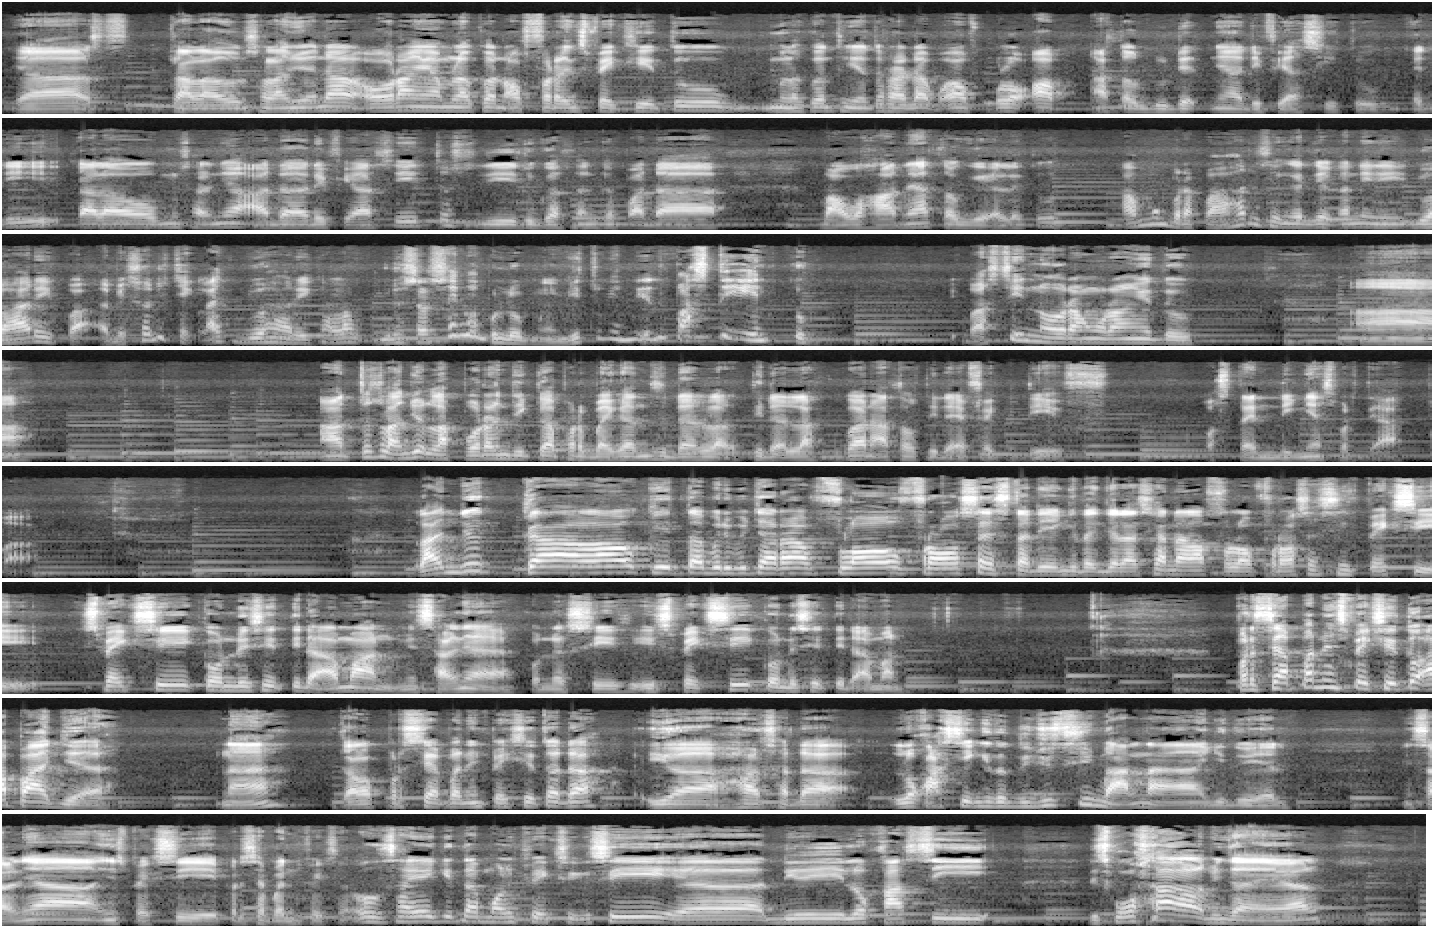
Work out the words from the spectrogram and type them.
Ya kalau selanjutnya orang yang melakukan over inspeksi itu melakukan tinjauan terhadap follow up atau dudetnya deviasi itu. Jadi kalau misalnya ada deviasi terus ditugaskan kepada bawahannya atau GL itu kamu berapa hari saya ngerjakan ini? Dua hari pak. Besok dicek lagi dua hari. Kalau udah selesai apa belum. Nah, gitu kan. Itu pastiin tuh. Pastiin orang-orang itu. Ah, ah terus lanjut laporan jika perbaikan sudah tidak dilakukan atau tidak efektif. Standingnya seperti apa? Lanjut kalau kita berbicara flow proses tadi yang kita jelaskan adalah flow proses inspeksi. Inspeksi kondisi tidak aman misalnya. Kondisi inspeksi kondisi tidak aman. Persiapan inspeksi itu apa aja? Nah, kalau persiapan inspeksi itu ada ya harus ada lokasi yang kita tuju sih mana gitu ya. Misalnya inspeksi persiapan inspeksi. Oh, saya kita mau inspeksi ya, di lokasi disposal misalnya ya.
